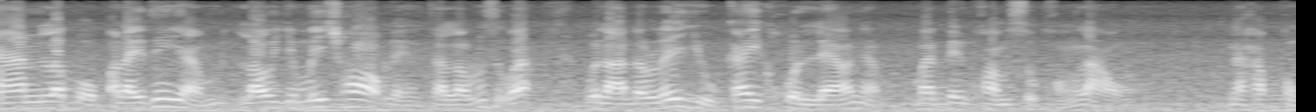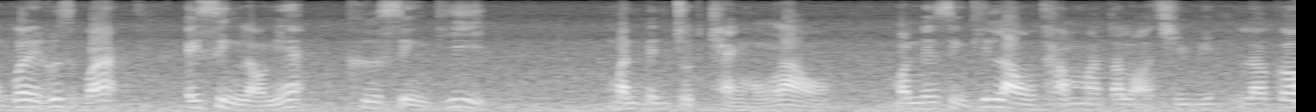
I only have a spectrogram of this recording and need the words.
งานระบบอะไรที่อย่างเรายังไม่ชอบเลย แต่เรารู้สึกว่าเวลาเราได้อยู่ใกล้คนแล้วเนี่ยมันเป็นความสุขของเรานะครับ ผมก็เลยรู้สึกว่าไอ้สิ่งเหล่านี้คือสิ่งที่มันเป็นจุดแข็งของเรา มันเป็นสิ่งที่เราทำมาตลอดชีวิต แล้วก็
